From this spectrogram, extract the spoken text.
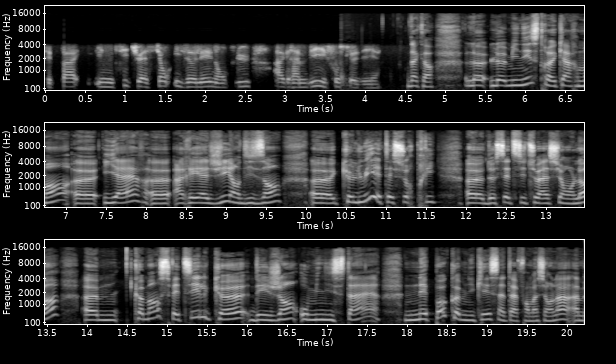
c'est pas une situation isolée non plus à Granby, il faut se le dire. D'accord. Le, ministre Carman, euh, hier, euh, a réagi en disant euh, que lui était surpris euh, de cette situation-là. Comment se fait-il que des gens au ministère n'aient pas communiqué cette information-là à M.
